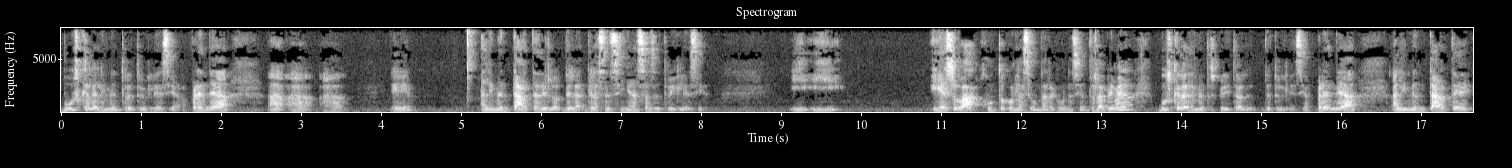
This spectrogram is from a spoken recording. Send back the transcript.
busca el alimento de tu iglesia, aprende a, eh, alimentarte de, las enseñanzas de tu iglesia. Y, eso va junto con la segunda recomendación. Entonces, la primera, busca el alimento espiritual de tu iglesia, aprende a alimentarte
